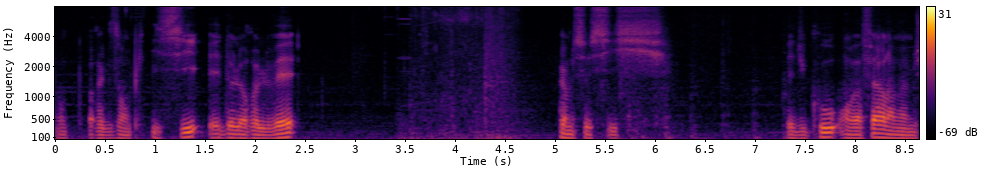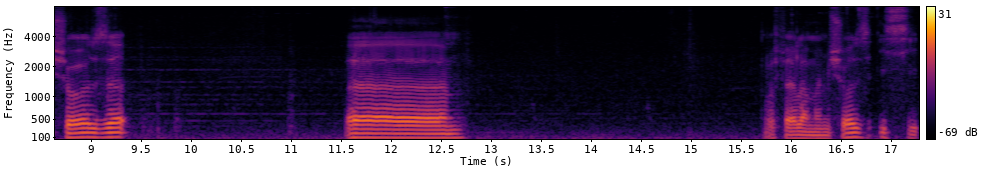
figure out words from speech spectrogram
Donc, par exemple, ici. Et de le relever. Comme ceci. Et du coup, on va faire la même chose. Euh... On va faire la même chose ici.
